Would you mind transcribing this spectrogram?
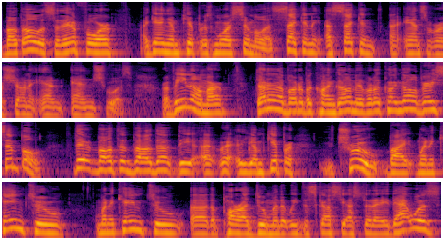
both olas. So therefore, again, Yom Kippur is more similar. Second, a second uh, answer for Hashanah and, and Shavuos. Ravina Amar, Danan Avodah B'Kohen Gadol, very simple. They're both about the, the uh, Yom Kippur. True, by when it came to when it came to uh, the paraduma that we discussed yesterday, that was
